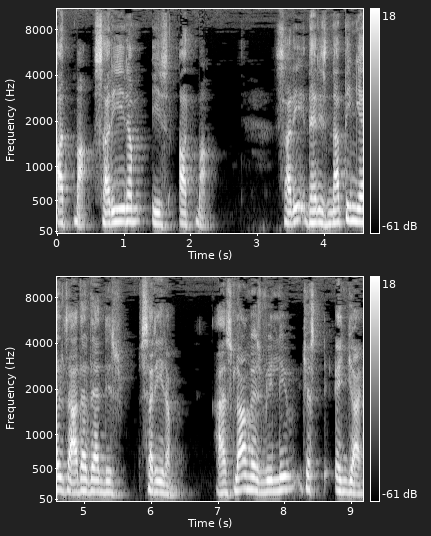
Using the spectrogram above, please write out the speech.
atma. Sariram is atma. Sari, there is nothing else other than this sariram as long as we live just enjoy.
